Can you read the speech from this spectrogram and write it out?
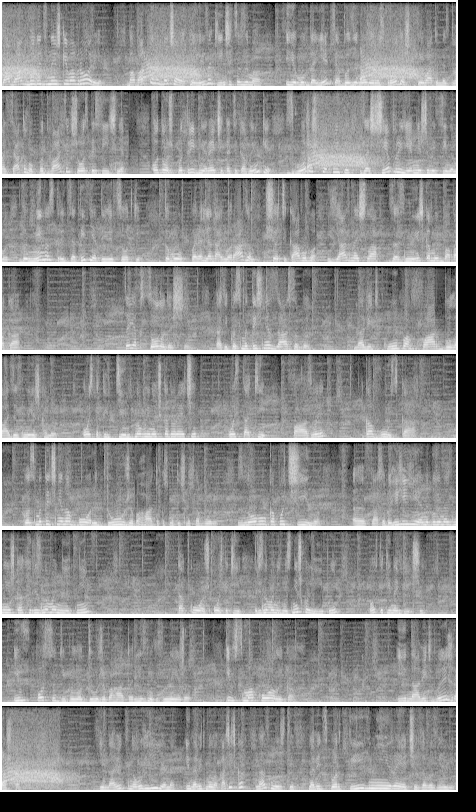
Бабак будуть знижки в Аврорі. Бабак передбачає, коли закінчиться зима. І йому вдається, бо зимовий розпродаж триватиме з 20 по 26 січня. Отож, потрібні речі та цікавинки зможеш вхопити за ще приємнішими цінами до мінус 35%. Тому переглядаймо разом, що цікавого я знайшла за знижками бабака. Це як солодощі, так і косметичні засоби. Навіть купа фарб була зі знижками. Ось такий тінт новиночка, до речі. Ось такі пазли, кавуська. Косметичні набори, дуже багато косметичних наборів. Знову капучино. Е, Засоби гігієни були на знижках, різноманітні. Також ось такі різноманітні сніжколіпи. Ось такий найбільший. І в посуді було дуже багато різних знижок. І в смаколиках. І навіть в іграшках. І навіть знову гігієна. І навіть мила качечка на знижці. Навіть спортивні речі завезли.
